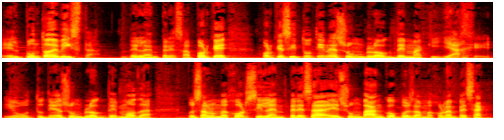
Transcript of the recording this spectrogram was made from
el punto de vista de la empresa. ¿Por qué? Porque si tú tienes un blog de maquillaje o tú tienes un blog de moda, pues a lo mejor si la empresa es un banco, pues a lo mejor la empresa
